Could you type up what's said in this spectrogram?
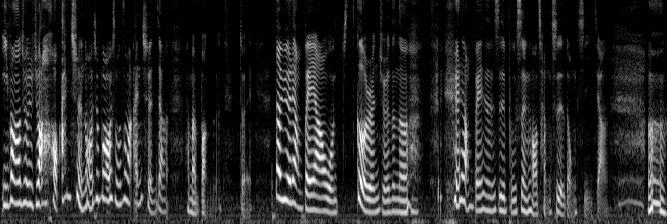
一放上去就觉得啊，好安全哦，就不知道为什么这么安全，这样还蛮棒的。对，那月亮杯啊，我个人觉得呢，月亮杯真的是不是很好尝试的东西，这样，嗯。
